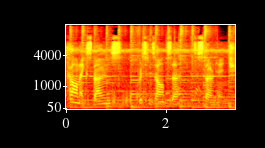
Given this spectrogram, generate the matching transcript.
Carnac stones, Britain's answer to Stonehenge.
